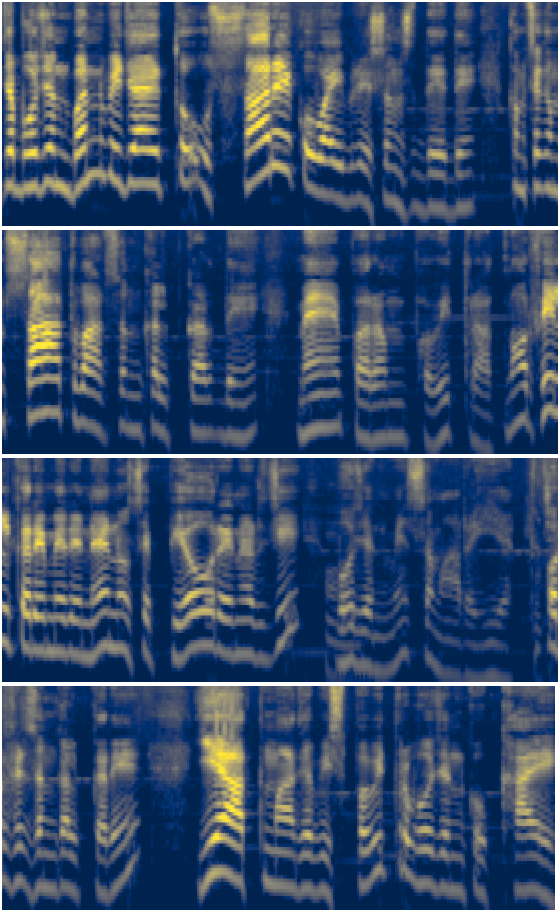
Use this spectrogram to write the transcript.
जब भोजन बन भी जाए तो उस सारे को वाइब्रेशंस दे दें। कम से कम सात बार संकल्प कर दें मैं परम पवित्र आत्मा। और फील करें मेरे नैनों से प्योर एनर्जी भोजन में समा रही है। और फिर संकल्प करें ये आत्मा जब इस पवित्र भोजन को खाए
